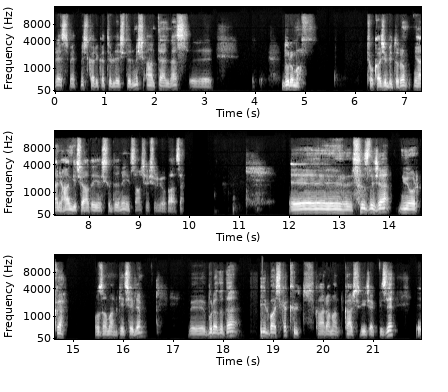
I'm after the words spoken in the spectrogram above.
resmetmiş, karikatürleştirmiş Antelnas e, durumu. Çok acı bir durum. Yani hangi çağda yaşadığını insan şaşırıyor bazen. E, hızlıca New York'a o zaman geçelim. E, burada da bir başka kült kahraman karşılayacak bizi. E,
